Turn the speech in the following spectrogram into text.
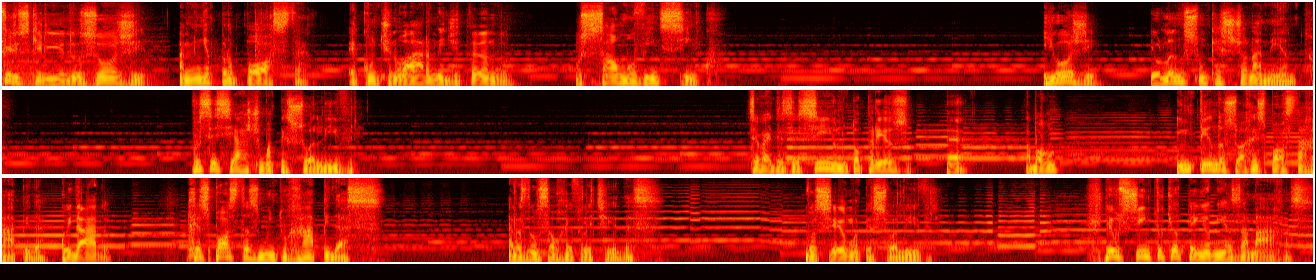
Filhos queridos, hoje a minha proposta é continuar meditando o Salmo 25. E hoje eu lanço um questionamento. Você se acha uma pessoa livre? Você vai dizer sim, eu não estou preso. É, tá bom? Entendo a sua resposta rápida. Cuidado. Respostas muito rápidas, elas não são refletidas. Você é uma pessoa livre. Eu sinto que eu tenho minhas amarras.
